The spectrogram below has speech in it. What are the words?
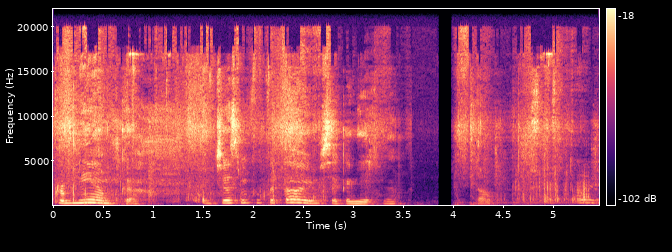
Проблемка. Сейчас мы попытаемся, конечно. Так, ставлю.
